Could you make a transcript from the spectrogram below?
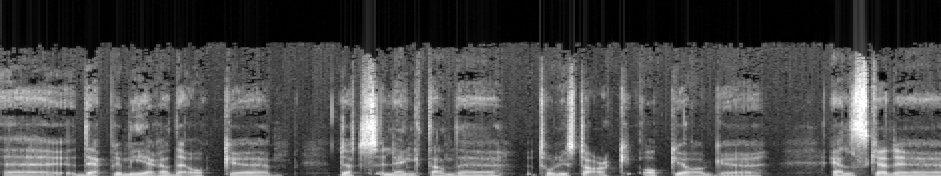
eh, deprimerade och eh, dödslängtande Tony Stark. Och jag eh, älskade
